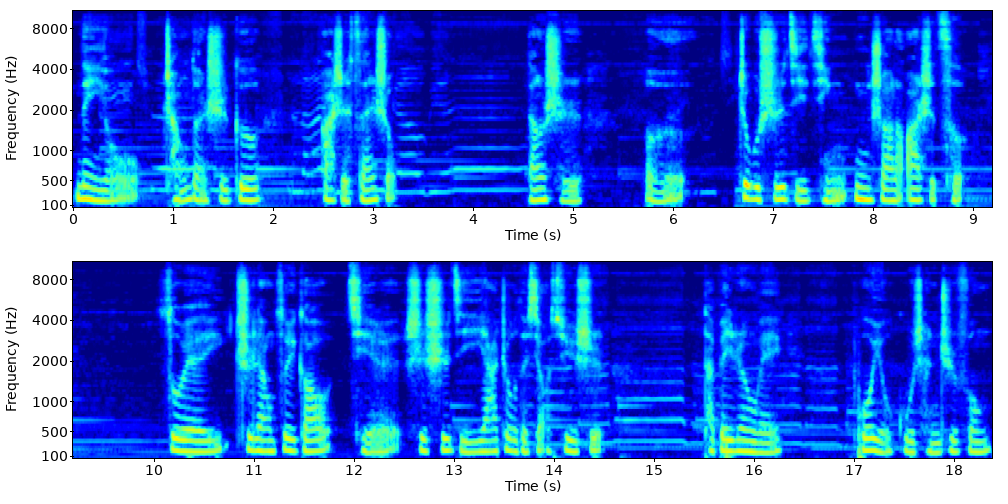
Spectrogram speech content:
内有长短诗歌二十三首。当时，呃，这部诗集仅印刷了二十册。作为质量最高且是诗集压轴的小叙事，它被认为颇有故城之风。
